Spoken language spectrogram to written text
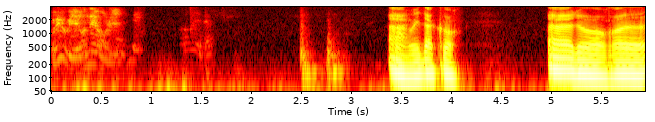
Oui, oui, on est en ligne. Ah oui, d'accord. Alors, euh,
